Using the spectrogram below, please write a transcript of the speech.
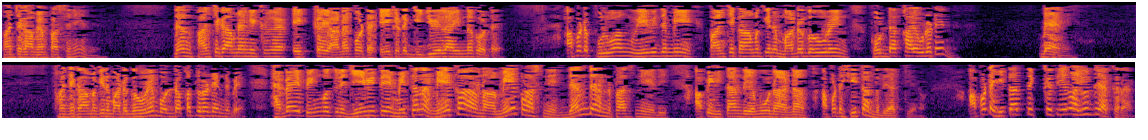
පංචකාමයන් පස්සේ නේද? දැන් පංචකාමයන් එක එක යනකොට ඒකට ගිජු වෙලා ඉන්නකොට අපට පුළුවන් වේවිද මේ පංචකාම කියන මඩ ගහුරෙන් පොඩ්ඩක් හරි උඩට එන්න? බෑනේ. පංචකාම කියන මඩ ගහුරෙන් පොඩ්ඩක් අතුරට එන්න බෑ. හැබැයි පින්වත්නි ජීවිතයේ මෙතන මේ කාරණා මේ ප්‍රශ්නේ දැන් දැනන ප්‍රශ්නේදී අපි හිතන්න යමු නම් අපට හිතන්න දෙයක් තියෙනවා. අපට හිතත් එක්ක තියෙන යුද්ධයක් කරන්න.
